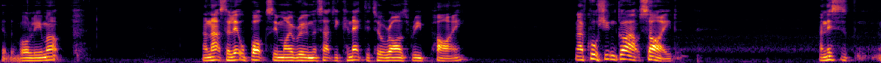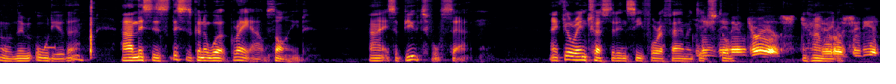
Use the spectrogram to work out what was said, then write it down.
Get the volume up. And that's the little box in my room that's actually connected to a Raspberry Pi. Now, of course, you can go outside. And this is oh, no audio there. And this is this is going to work great outside. Uh, it's a beautiful set. And if you're interested in C4FM and digital, And how Zero many? CDX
